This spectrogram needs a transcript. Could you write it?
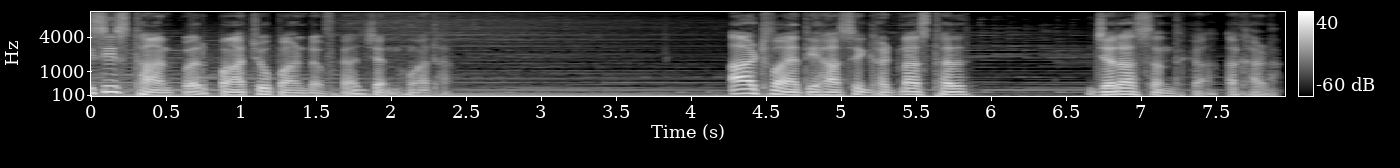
इसी स्थान पर पाँचों पांडव का जन्म हुआ था। आठवां ऐतिहासिक घटनास्थल, जरासंध का अखाड़ा।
